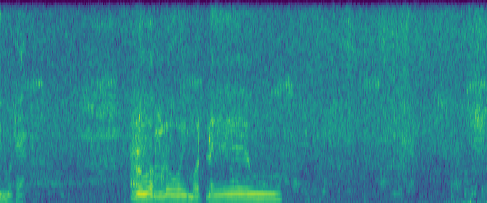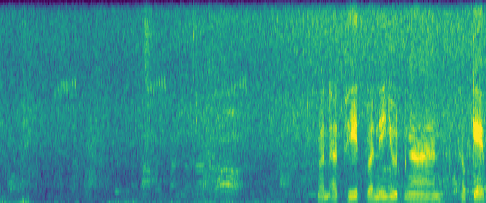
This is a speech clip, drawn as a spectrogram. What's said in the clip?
ยหมดแล้วล่วงโรยหมดแล้ววันอาทิตย์วันนี้หยุดงานเขาเก็บ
